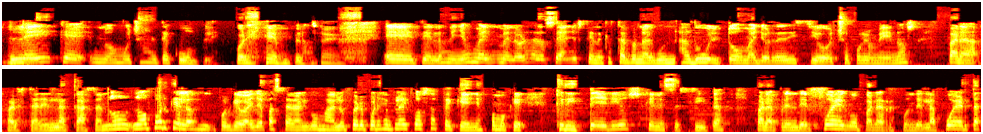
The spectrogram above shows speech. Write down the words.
Ley que no mucha gente cumple. Por ejemplo, eh, los niños menores de 12 años tienen que estar con algún adulto mayor de 18 por lo menos para, para estar en la casa. No, no porque, los, porque vaya a pasar algo malo, pero por ejemplo hay cosas pequeñas como que criterios que necesitas para prender fuego, para responder la puerta,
